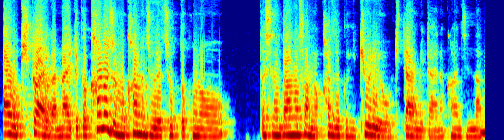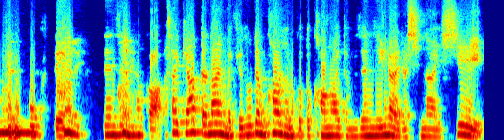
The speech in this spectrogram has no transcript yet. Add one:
会う機会がないというか、彼女も彼女でちょっとこの、私の旦那さんの家族に距離を置きたいみたいな感じになってるっぽくて、はい。全然なんか、最近会ってないんだけど、でも彼女のこと考えても全然イライラしないし、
